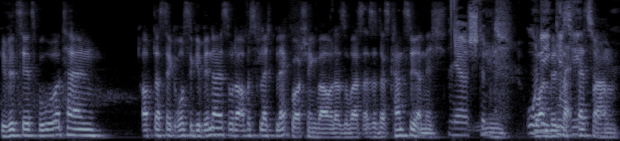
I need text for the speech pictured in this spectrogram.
wie willst du jetzt beurteilen, ob das der große Gewinner ist oder ob es vielleicht Blackwashing war oder sowas. Also das kannst du ja nicht. Ja, stimmt. Hm. Ohne ihn gesehen zu haben.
